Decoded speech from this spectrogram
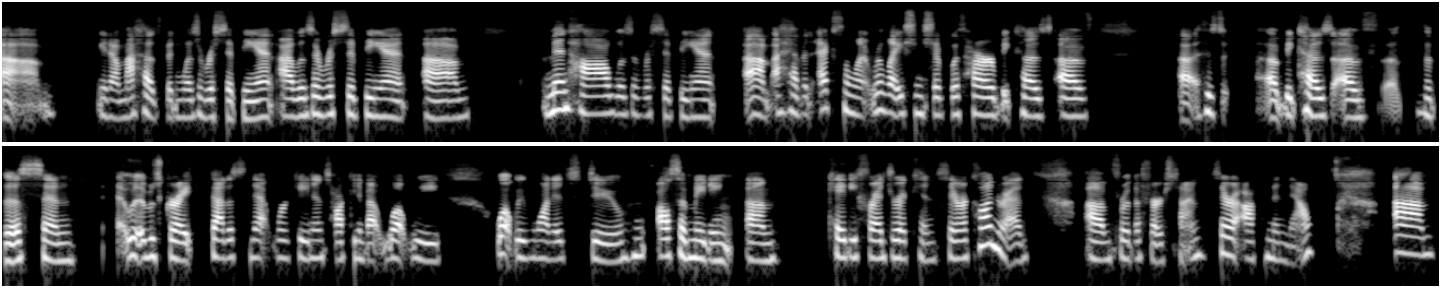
Um, you know, my husband was a recipient. I was a recipient. Um, Minha was a recipient. Um, I have an excellent relationship with her because of uh, his uh, because of uh, this, and it, was great. Got us networking and talking about what we what we wanted to do. Also meeting um, Katie Frederick and Sarah Conrad um, for the first time. Sarah Ackerman now. Um,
